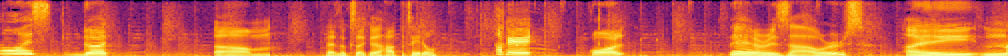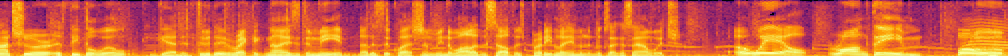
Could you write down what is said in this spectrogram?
Nice. Good. Um, that looks like a hot potato. Okay. Cool. There is ours. I'm not sure if people will get it. Do they recognize the meme? That is the question. I mean, the wallet itself is pretty lame and it looks like a sandwich. A whale. Wrong team. Boop.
